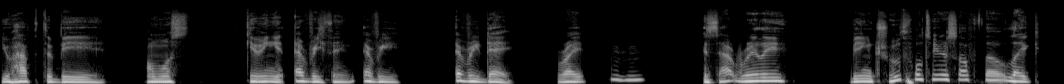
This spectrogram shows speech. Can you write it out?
you have to be almost giving it everything every every day, right? Mm-hmm. Is that really being truthful to yourself though? Like,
